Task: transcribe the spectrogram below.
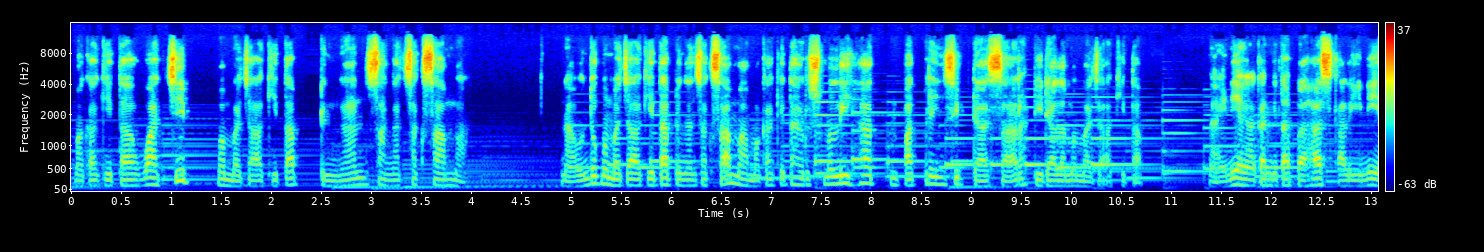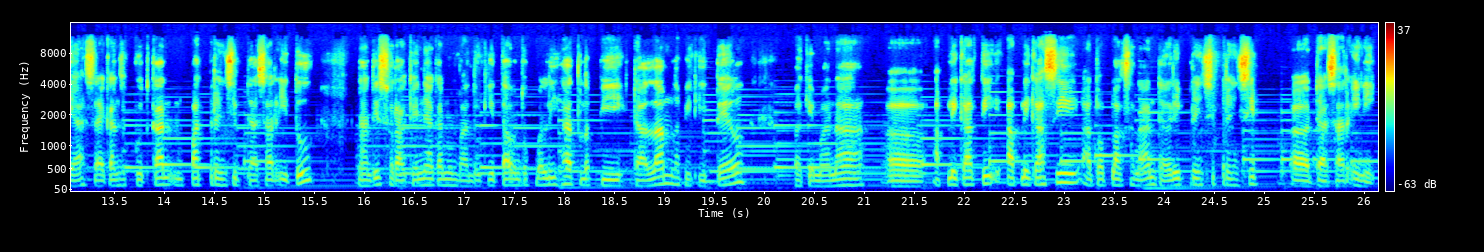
maka kita wajib membaca Alkitab dengan sangat seksama. Nah, untuk membaca Alkitab dengan seksama, maka kita harus melihat empat prinsip dasar di dalam membaca Alkitab. Nah, ini yang akan kita bahas kali ini ya. Saya akan sebutkan empat prinsip dasar itu. Nanti surat ini akan membantu kita untuk melihat lebih dalam, lebih detail bagaimana uh, aplikasi aplikasi atau pelaksanaan dari prinsip-prinsip uh, dasar ini.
